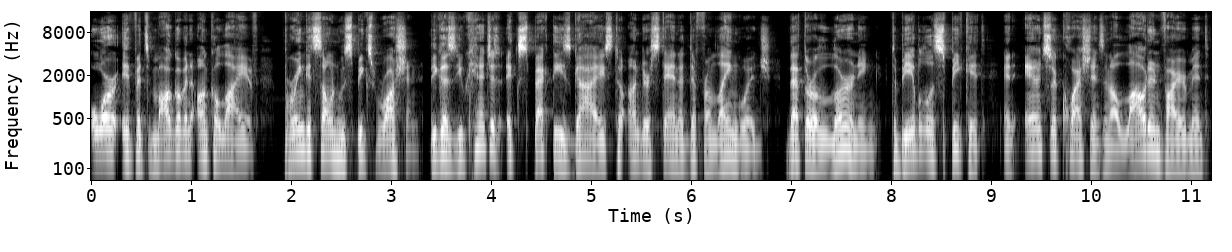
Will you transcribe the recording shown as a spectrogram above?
or if it's Magomed Ankalaev, bring in someone who speaks Russian. Because you can't just expect these guys to understand a different language that they're learning to be able to speak it and answer questions in a loud environment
